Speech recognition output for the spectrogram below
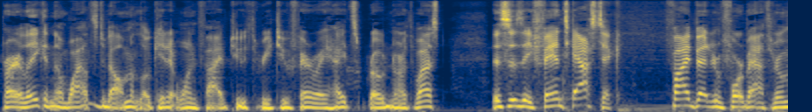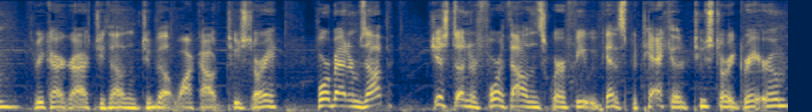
Prior Lake in the Wilds development located at 15232 Fairway Heights Road Northwest. This is a fantastic five bedroom, four bathroom, three car garage, 2002 built walkout, two story, four bedrooms up, just under 4,000 square feet. We've got a spectacular two story great room.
